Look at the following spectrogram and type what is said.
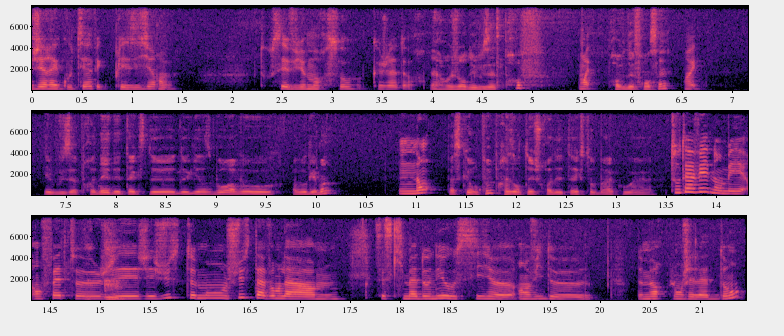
J'ai réécouté avec plaisir euh, tous ces vieux morceaux que j'adore. Alors aujourd'hui vous êtes prof? Ouais. Prof de français? Ouais. Et vous apprenez des textes de, de Gainsbourg à vos, à vos gamins? Non, Parce qu'on peut présenter, je crois, des textes au bac ou à... Tout à fait, non, mais en fait, euh, j'ai justement, juste avant la. C'est ce qui m'a donné aussi euh, envie de, de me replonger là-dedans.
